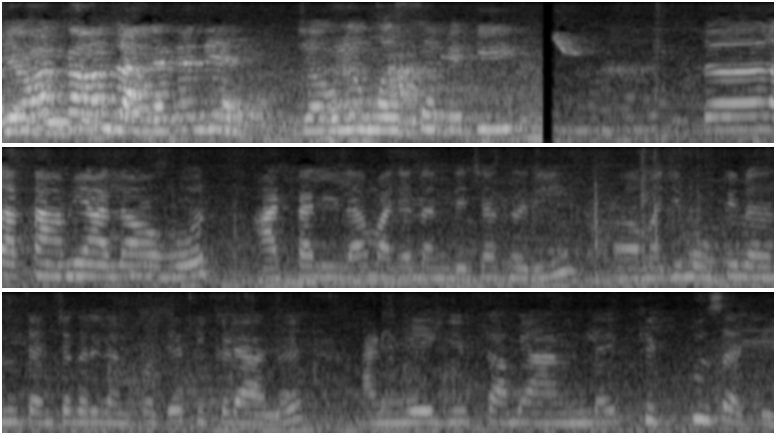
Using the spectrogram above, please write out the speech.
जेवण काम झालं का नाही? जेवलं मस्तपैकी. तर आता आम्ही आलो आहोत आटालीला माझ्या नंदेच्या घरी. माझी मोठी नंद त्यांच्या घरी गणपती आहे तिकडे आलोय. आणि हे गिफ्ट आम्ही आणलंय किट्टूसाठी.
